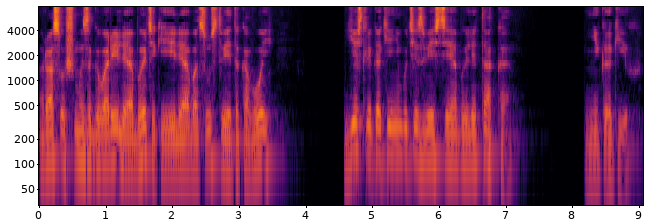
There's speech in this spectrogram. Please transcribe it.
Раз уж мы заговорили об этике или об отсутствии таковой, есть ли какие-нибудь известия об Элитакка? Никаких.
